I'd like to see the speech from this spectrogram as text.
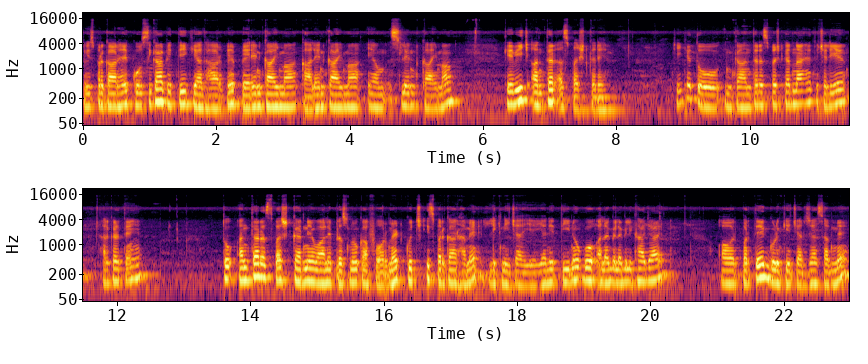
तो इस प्रकार है, कोशिका भित्ति के आधार पर पेरेन कायमा कालेन कायमा एवं स्लेन कायमा के बीच अंतर स्पष्ट करें। ठीक है तो इनका अंतर स्पष्ट करना है तो चलिए हल करते हैं। तो अंतर स्पष्ट करने वाले प्रश्नों का फॉर्मेट कुछ इस प्रकार हमें लिखनी चाहिए, यानी तीनों को अलग अलग लिखा जाए और प्रत्येक गुण की चर्चा सब में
